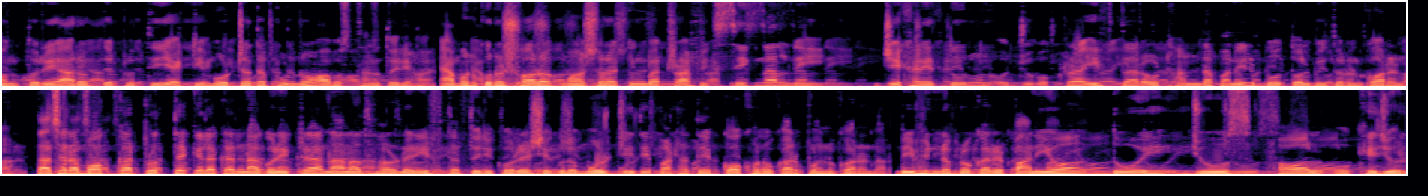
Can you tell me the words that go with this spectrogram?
অন্তরে আরবদের প্রতি একটি মর্যাদাপূর্ণ অবস্থান তৈরি হয়। এমন কোন সড়ক মহাসড়ক কিংবা ট্রাফিক সিগন্যাল নেই যেখানে তরুণ ও যুবকরা ইফতার ও ঠান্ডা পানির বোতল বিতরণ করে না। তাছাড়া মক্কার প্রত্যেক এলাকার নাগরিকরা নানা ধরনের ইফতার তৈরি করে সেগুলো মসজিদে পাঠাতে কখনো কার্পণ্য করে না। বিভিন্ন প্রকারের পানীয়, দই, জুস, ফল ও খেজুর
